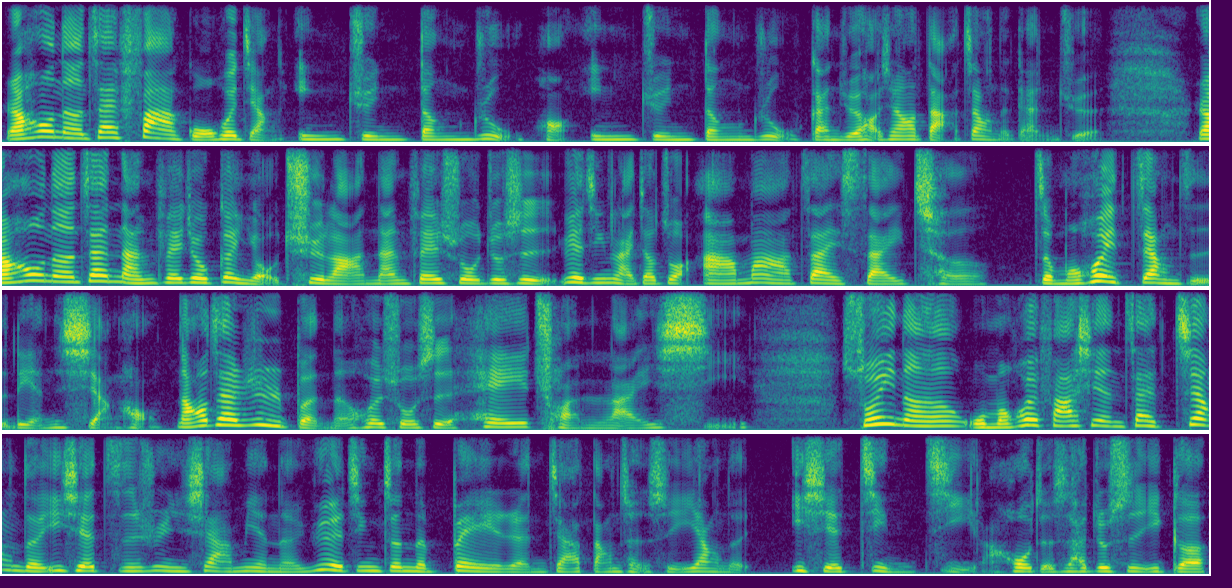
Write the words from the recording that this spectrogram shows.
然后呢，在法国会讲英军登陆，哈，英军登陆，感觉好像要打仗的感觉。然后呢，在南非就更有趣啦，南非说就是月经来叫做阿嬷在塞车。怎么会这样子联想哈？然后在日本呢，会说是黑船来袭，所以呢，我们会发现，在这样的一些资讯下面呢，月经真的被人家当成是一样的一些禁忌啊，或者是它就是一个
